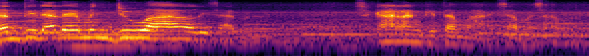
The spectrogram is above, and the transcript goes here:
Dan tidak ada yang menjual di sana. Sekarang kita mari sama-sama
